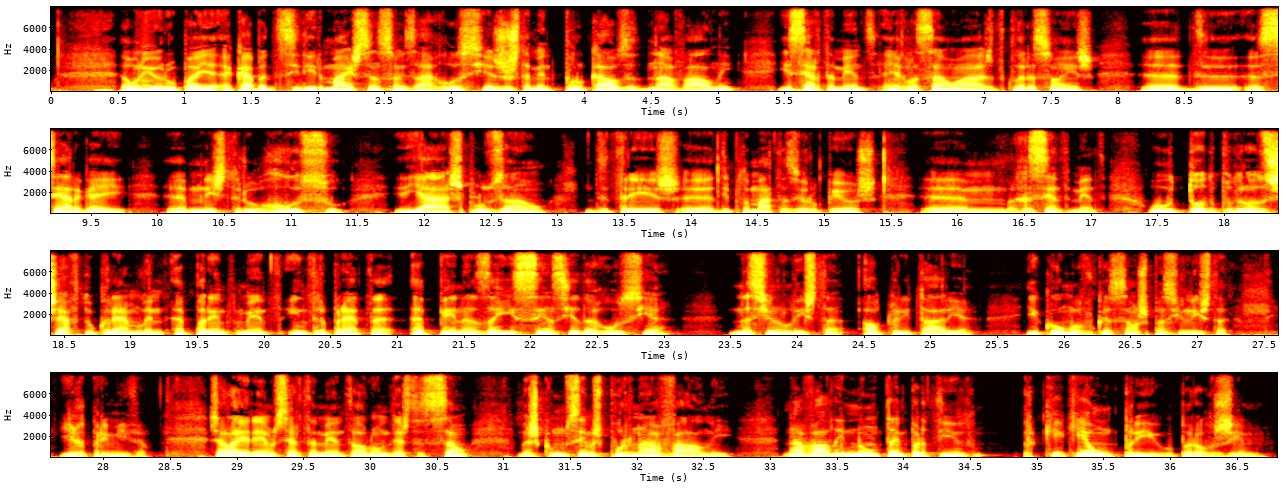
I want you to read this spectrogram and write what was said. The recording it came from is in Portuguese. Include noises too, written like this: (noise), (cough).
A União Europeia acaba de decidir mais sanções à Rússia, justamente por causa de Navalny, e certamente em relação às declarações eh, de Sergei, eh, ministro russo, e à explosão de três uh, diplomatas europeus um, recentemente. O todo-poderoso chefe do Kremlin aparentemente interpreta apenas a essência da Rússia, nacionalista, autoritária e com uma vocação expansionista irreprimível. Já lá iremos certamente ao longo desta sessão, mas comecemos por Navalny. Navalny não tem partido, porque é que é um perigo para o regime?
